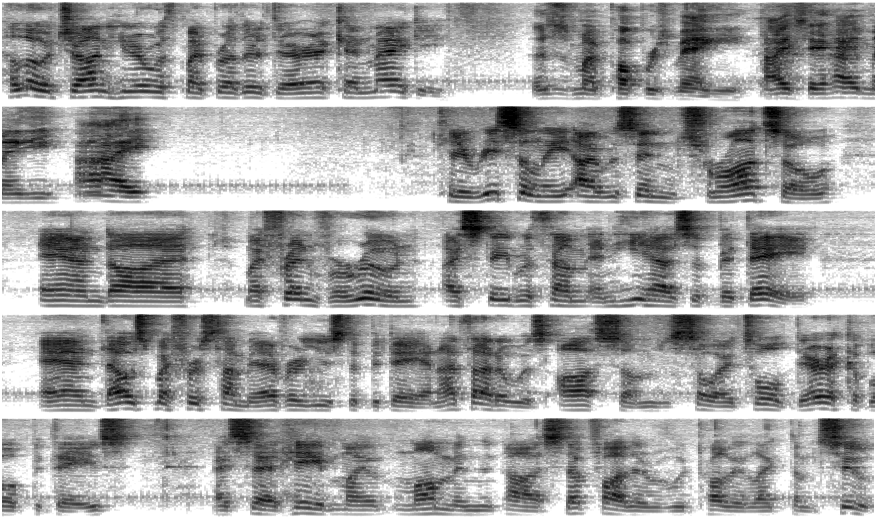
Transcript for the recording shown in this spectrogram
Hello, John here with my brother Derek and Maggie. This is my puppers, Maggie. Hi, say hi, Maggie. Hi. Okay, recently I was in Toronto and uh, my friend Varun, I stayed with him and he has a bidet. And that was my first time I ever used a bidet and I thought it was awesome. So I told Derek about bidets. I said, hey, my mom and uh, stepfather would probably like them too.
